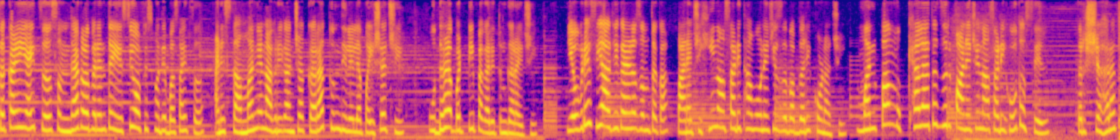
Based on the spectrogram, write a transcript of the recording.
सकाळी यायचं संध्याकाळपर्यंत एसी ऑफिसमध्ये बसायचं आणि सामान्य नागरिकांच्या करातून दिलेल्या पैशाची उधळपट्टी पगारीतून करायची. एवढेच या अधिकाऱ्यांना जमतं का? पाण्याची ही नासाडी थांबवण्याची जबाबदारी कोणाची? मनपा मुख्यालयातच जर पाण्याची नासाडी होत असेल तर शहरात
